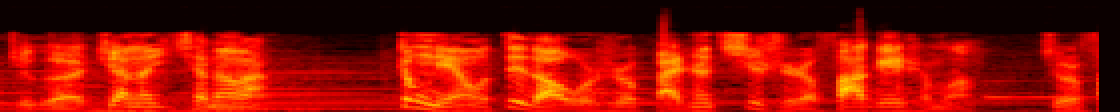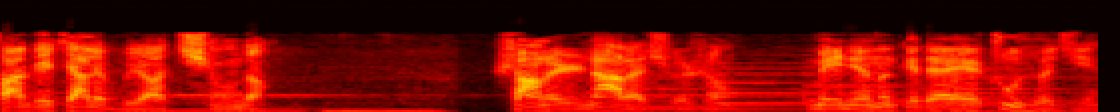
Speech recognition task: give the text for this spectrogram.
这个捐了一千多万，重点我最早我是百分之七十发给什么？就是发给家里比较穷的，上了人大的学生，每年能给他些助学金。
